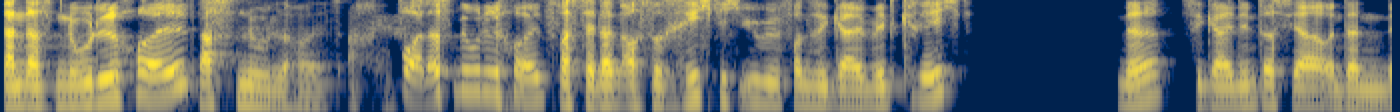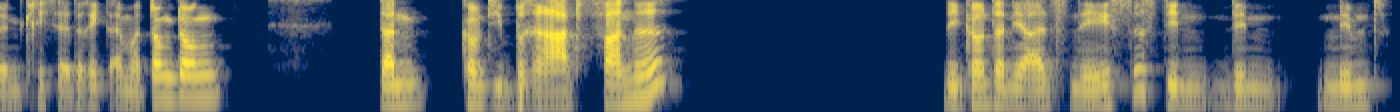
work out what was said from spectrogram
dann das Nudelholz. Das Nudelholz, ach ja. Boah, das Nudelholz, was der dann auch so richtig übel von Seagal mitkriegt. Ne? Seagal nimmt das ja und dann dann kriegt er direkt einmal Dong Dong. Dann kommt die Bratpfanne. Die kommt dann ja als Nächstes. Den den nimmt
